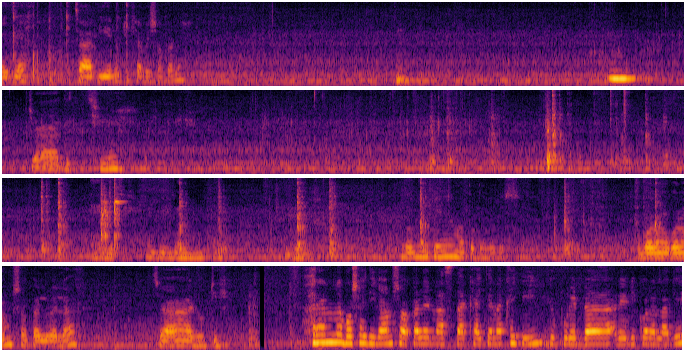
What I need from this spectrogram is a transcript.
এই যে চা দিয়ে রুটি খাবে সকালে। চা দিচ্ছি। এই যে, দুইজন মতো বেড়ে গেছে গরম গরম সকালবেলা চা আর রুটি। রান্না বসাই দিলাম সকালের নাস্তা খাইতে না খাইতেই দুপুরেরটা রেডি করা লাগে,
